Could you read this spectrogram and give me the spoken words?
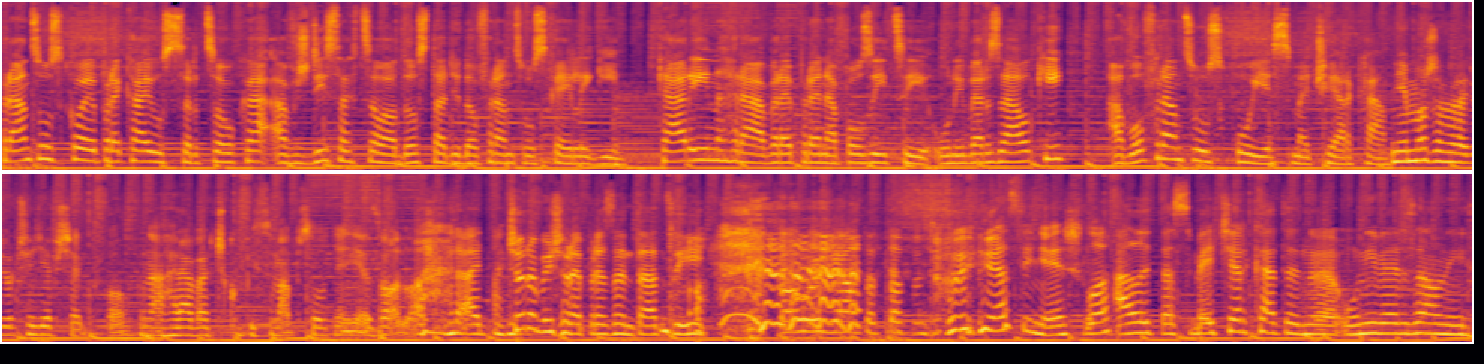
Francúzsko je pre Kaju srdcovka a vždy sa chcela dostať do francúzskej ligy. Karin hrá v repre na pozícii univerzálky a vo Francúzsku je smečiarka. Nemôžem hrať určite všetko. Na hrávačku by som absolútne nezvládla hrať. Čo robíš v reprezentácii? Bohužiaľ, to, to, to, to by mi asi nešlo. Ale tá smečerka, ten univerzálny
